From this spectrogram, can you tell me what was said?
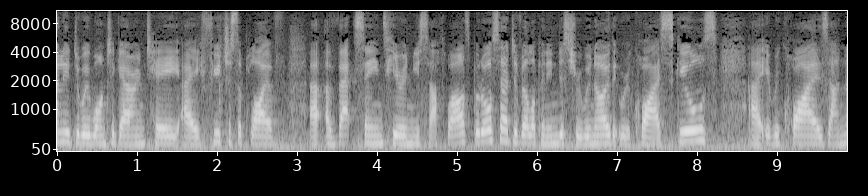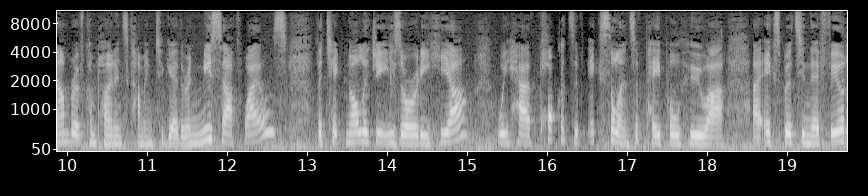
only do we want to guarantee a future supply of, uh, of vaccines here in New South Wales, but also develop an industry. We know that it requires skills, uh, it requires a number of components coming together. In New South Wales, the technology is already here. We have pockets of excellence of people who are uh, experts in their field.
